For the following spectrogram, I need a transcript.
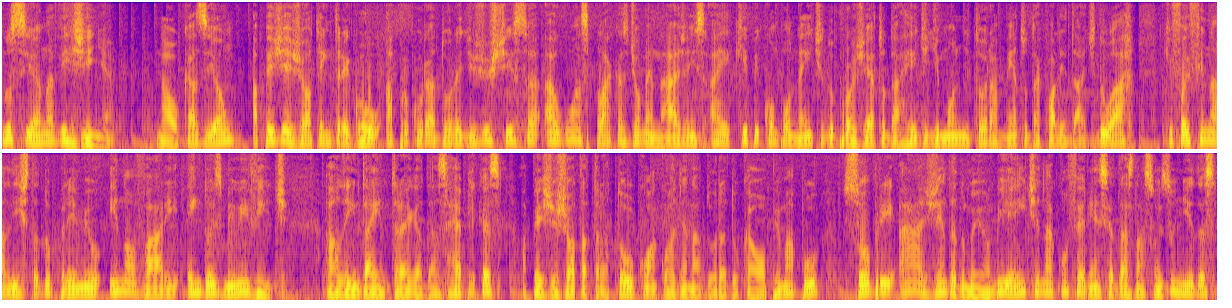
Luciana Virgínia. Na ocasião, a PGJ entregou à Procuradora de Justiça algumas placas de homenagens à equipe componente do projeto da Rede de Monitoramento da Qualidade do Ar, que foi finalista do prêmio Inovare em 2020. Além da entrega das réplicas, a PGJ tratou com a coordenadora do CAOP Mapu sobre a agenda do meio ambiente na Conferência das Nações Unidas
